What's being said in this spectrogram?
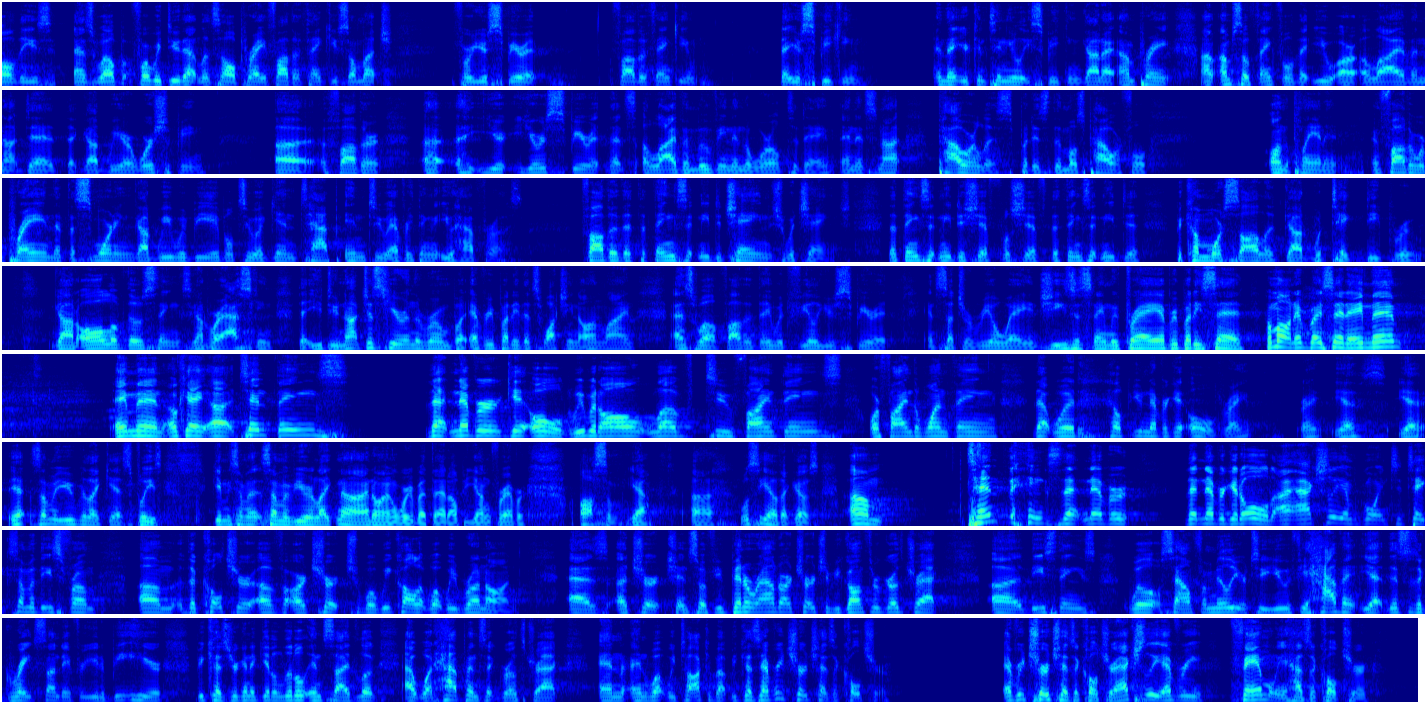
all these as well. Before we do that, let's all pray. Father, thank you so much for your spirit. Father, thank you that you're speaking and that you're continually speaking. God, I, am praying, I'm so thankful that you are alive and not dead, that God, we are worshiping, uh, Father, uh, your, your spirit that's alive and moving in the world today. And it's not powerless, but it's the most powerful on the planet. And Father, we're praying that this morning, God, we would be able to again tap into everything that you have for us. Father, that the things that need to change would change. The things that need to shift will shift. The things that need to become more solid, God, would take deep root. God, all of those things, God, we're asking that you do not just here in the room, but everybody that's watching online as well. Father, they would feel your spirit in such a real way. In Jesus' name we pray. Everybody said, come on, everybody said, Amen. Amen. Okay, uh, 10 things that never get old. We would all love to find things or find the one thing that would help you never get old, right? Right? Yes? Yeah. Yeah. Some of you be like, yes, please. Give me some. Some of you are like, no, I don't want to worry about that. I'll be young forever. Awesome. Yeah. Uh, we'll see how that goes. Um, Ten things that never that never get old. I actually am going to take some of these from um, the culture of our church. Well, we call it what we run on as a church. And so if you've been around our church, if you've gone through Growth Track, uh, these things will sound familiar to you. If you haven't yet, this is a great Sunday for you to be here because you're going to get a little inside look at what happens at Growth Track and, and what we talk about because every church has a culture. Every church has a culture. Actually, every family has a culture.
